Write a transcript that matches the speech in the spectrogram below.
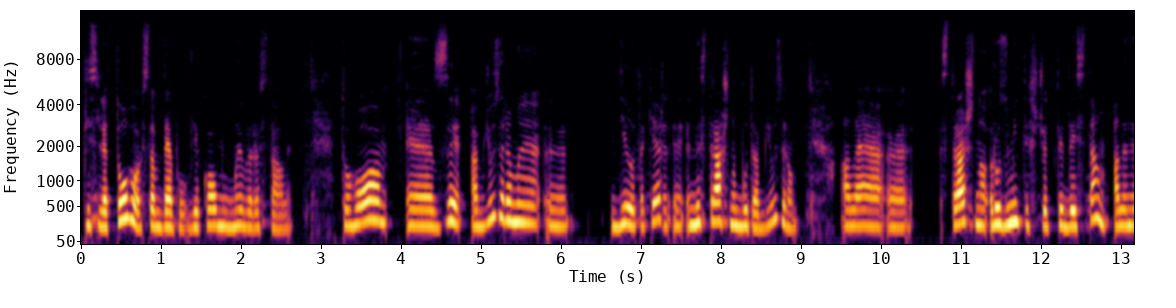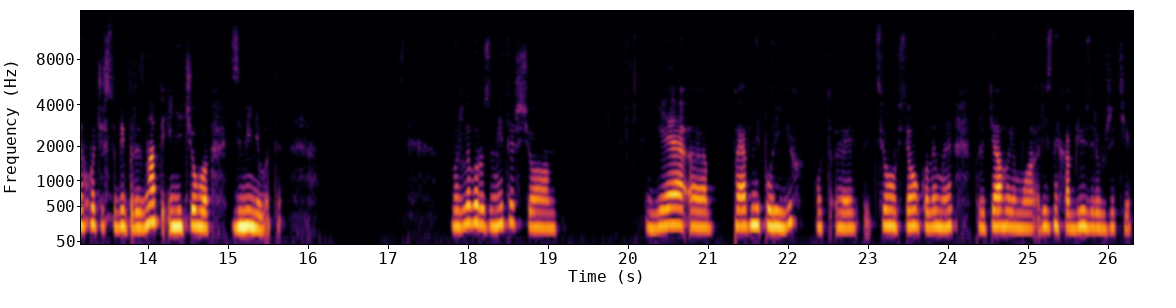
після того савдепу, в якому ми виростали. Того е, з аб'юзерами е, діло таке, е, не страшно бути аб'юзером, але е, страшно розуміти, що ти десь там, але не хочеш собі признати і нічого змінювати. Важливо розуміти, що є е, певний поріг от е, цього всього, коли ми притягуємо різних аб'юзерів в житті.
